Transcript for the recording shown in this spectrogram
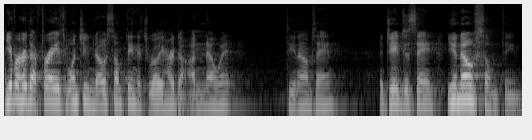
you ever heard that phrase, once you know something, it's really hard to unknow it? Do you know what I'm saying? And James is saying, you know something.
